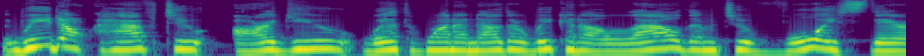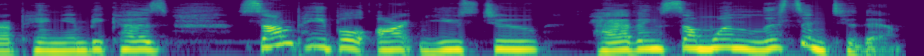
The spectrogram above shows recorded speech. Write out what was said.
We don't have to argue with one another. We can allow them to voice their opinion because some people aren't used to having someone listen to them.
